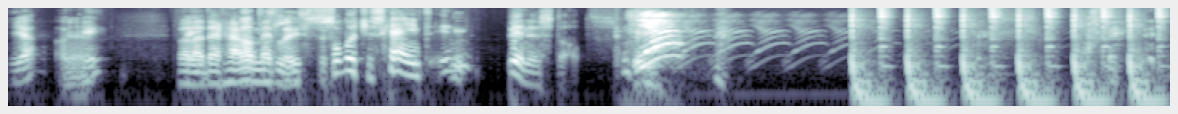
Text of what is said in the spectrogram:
Ja, oké. Voilà, daar gaan we met het zonnetje schijnt in binnenstad. Ja? ja, ja, ja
